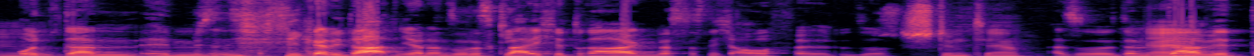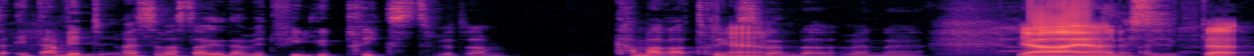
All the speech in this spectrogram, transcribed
Mhm. Und dann äh, müssen die, die, Kandidaten ja dann so das Gleiche tragen, dass das nicht auffällt und so. Stimmt, ja. Also da, ja, da ja. wird, da wird, weißt du was da, da wird viel getrickst, wird dann Kameratricks, ja, wenn da, wenn da. Ja, ja, das, da,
